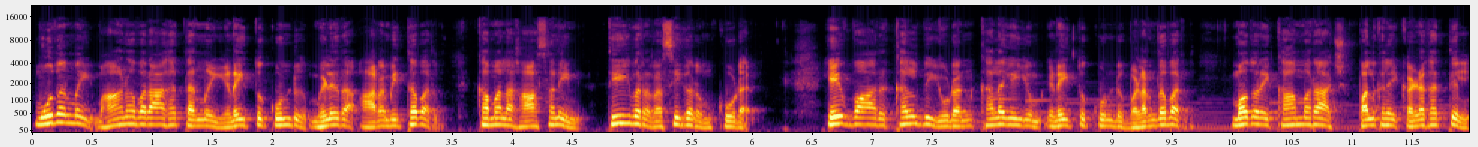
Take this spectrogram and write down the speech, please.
முதன்மை மாணவராக தன்னை இணைத்து கொண்டு மிளிர ஆரம்பித்தவர் கமலஹாசனின் தீவிர ரசிகரும் கூட. எவ்வாறு கல்வியுடன் கலையையும் இணைத்துக்கொண்டு வளர்ந்தவர் மதுரை காமராஜ் பல்கலைக்கழகத்தில்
